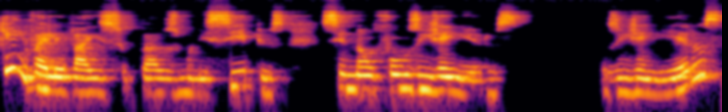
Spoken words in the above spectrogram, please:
Quem vai levar isso para os municípios se não for os engenheiros? Os engenheiros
